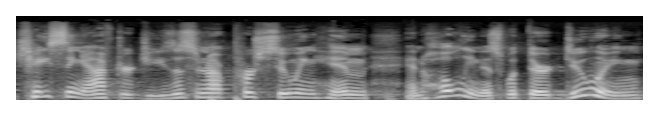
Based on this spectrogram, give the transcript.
chasing after Jesus, they're not pursuing him and holiness. What they're doing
